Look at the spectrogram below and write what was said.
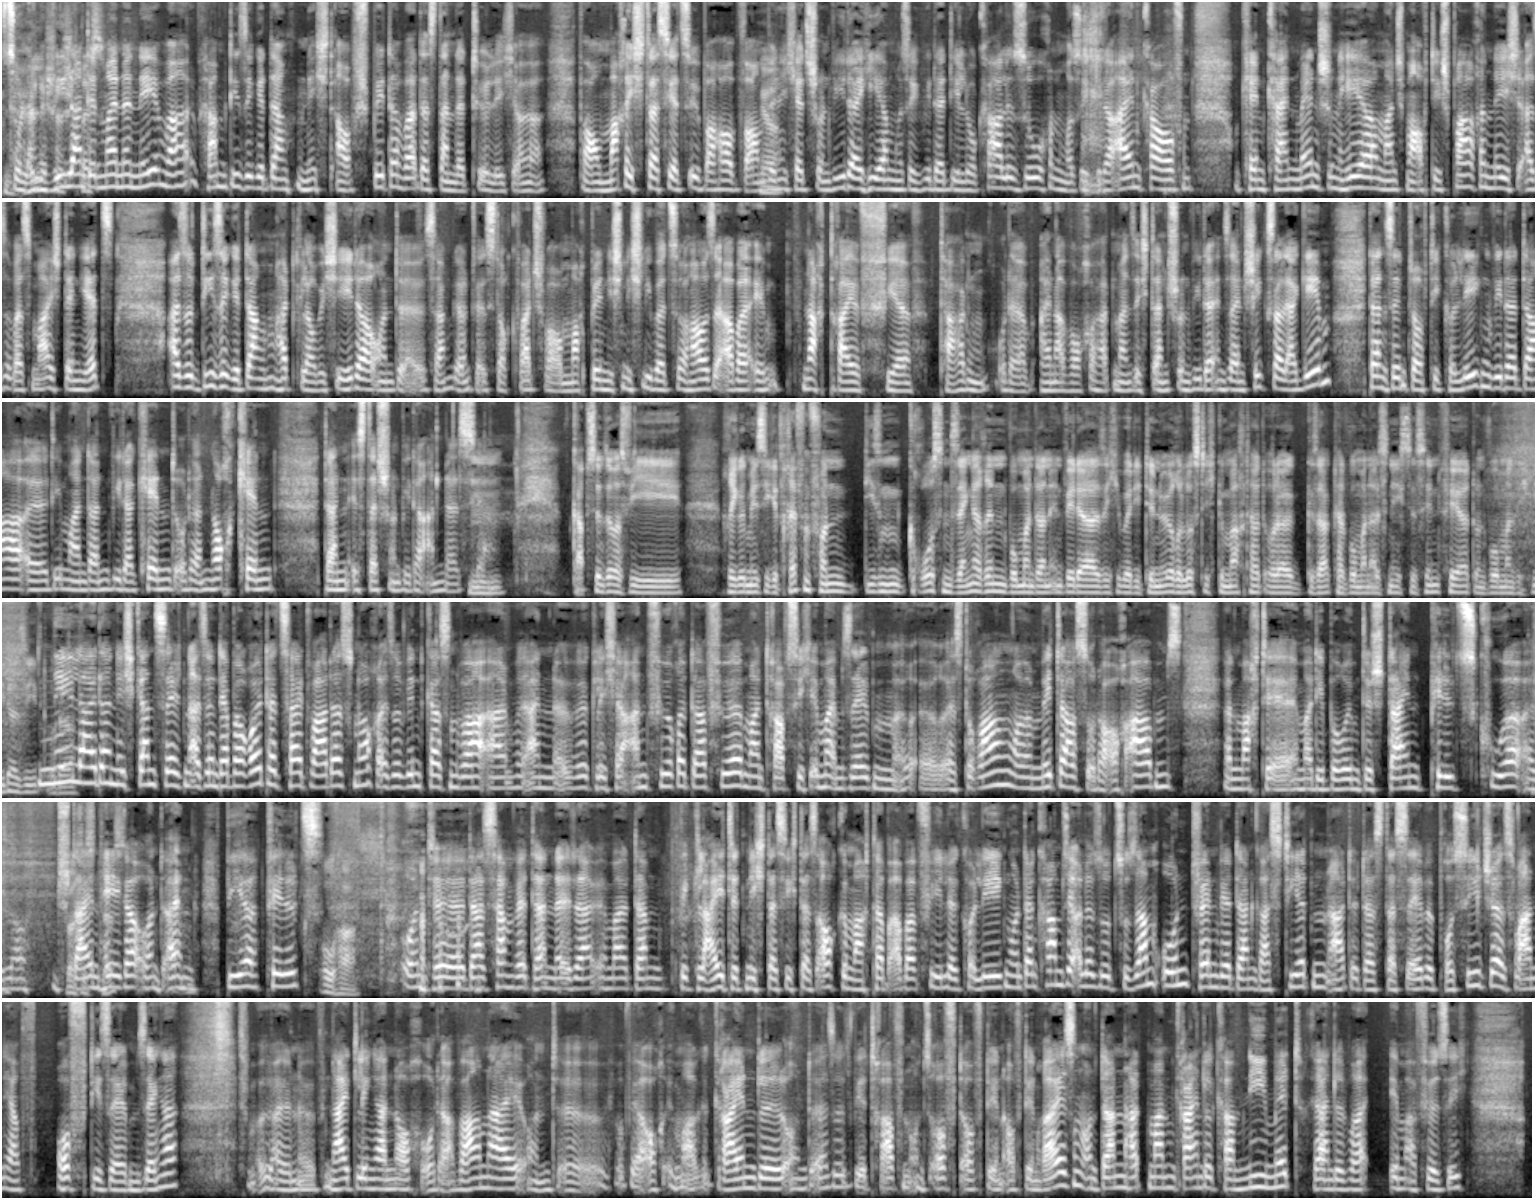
Solange Wieland Stress. in meiner Nähe war, kamen diese Gedanken nicht auf. Später war das dann natürlich, äh, warum mache ich das jetzt überhaupt? Warum ja. bin ich jetzt schon wieder hier? Muss ich wieder die Lokale suchen? Muss ich wieder einkaufen? Und kenne keinen Menschen hier, manchmal auch die Sprache nicht. Also was mache ich denn jetzt? Also diese Gedanken hat, glaube ich, jeder und äh, sagen, das ist doch Quatsch, warum mach, bin ich nicht lieber zu Hause? Aber eben nach drei, vier, Tagen oder einer Woche hat man sich dann schon wieder in sein Schicksal ergeben. Dann sind doch die Kollegen wieder da, äh, die man dann wieder kennt oder noch kennt. Dann ist das schon wieder anders. Mhm. Ja. Gab es denn sowas wie regelmäßige Treffen von diesen großen Sängerinnen, wo man dann entweder sich über die Tenöre lustig gemacht hat oder gesagt hat, wo man als nächstes hinfährt und wo man sich wieder sieht? Nee, oder? leider nicht, ganz selten. Also in der Bayreuther Zeit war das noch. Also Windgassen war ein, ein wirklicher Anführer dafür. Man traf sich immer im selben äh, Restaurant, äh, mittags oder auch abends. Dann machte er immer die berühmte Steinpilzkur, also ein Steinhäger und ein Bierpilz. Oha. Und äh, das haben wir dann äh, immer dann begleitet. Nicht, dass ich das auch gemacht habe, aber viele Kollegen. Und dann kamen sie alle so zusammen. Und wenn wir dann gastierten, hatte das dasselbe Procedure. Es waren ja oft dieselben Sänger, äh, Neidlinger noch oder Warnei und äh, wer auch immer, Greindl und also wir trafen uns oft auf den, auf den Reisen und dann hat man, Greindl kam nie mit, Greindl war immer für sich.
